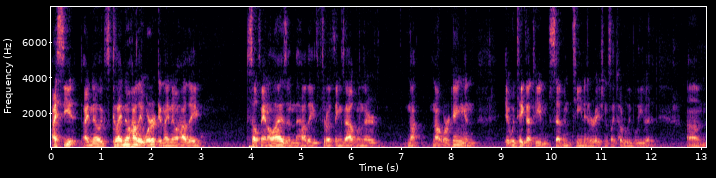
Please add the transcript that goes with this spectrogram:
I see it. I know because I know how they work and I know how they self-analyze and how they throw things out when they're not not working. And it would take that team 17 iterations. I totally believe it. Um,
